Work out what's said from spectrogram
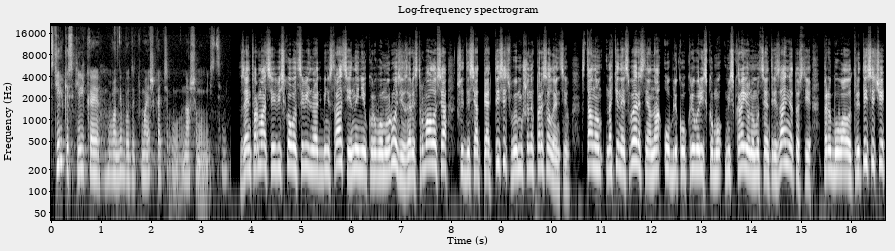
стільки, скільки вони будуть мешкати у нашому місці. За інформацією військово-цивільної адміністрації, нині в Кривому Розі зареєструвалося 65 тисяч вимушених переселенців. Станом на кінець вересня на обліку у Криворізькому міськрайонному центрі зайнятості перебувало 3 тисячі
